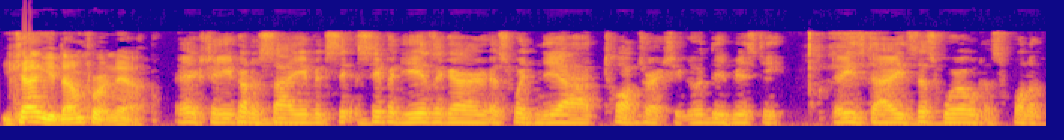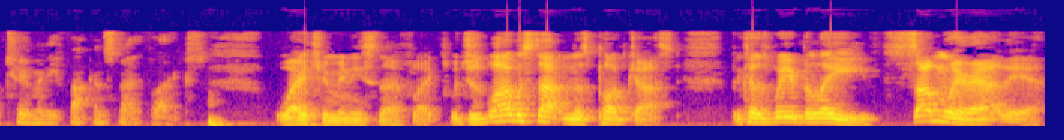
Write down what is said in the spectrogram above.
You can't get done for it now. Actually, you've got to say, even se- seven years ago, it's when the uh, times are actually good. They're bestie. These days, this world is full of too many fucking snowflakes. way too many snowflakes, which is why we're starting this podcast because we believe somewhere out there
